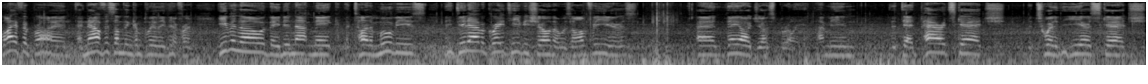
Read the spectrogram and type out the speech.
Life of Brian, and now for something completely different. Even though they did not make a ton of movies, they did have a great TV show that was on for years, and they are just brilliant. I mean, the Dead Parrot sketch, the Twit of the Year sketch,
